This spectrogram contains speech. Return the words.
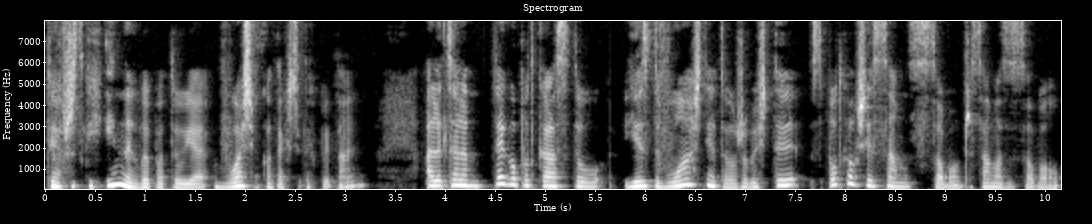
to ja wszystkich innych wypatruję właśnie w kontekście tych pytań. Ale celem tego podcastu jest właśnie to, żebyś Ty spotkał się sam z sobą, czy sama ze sobą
